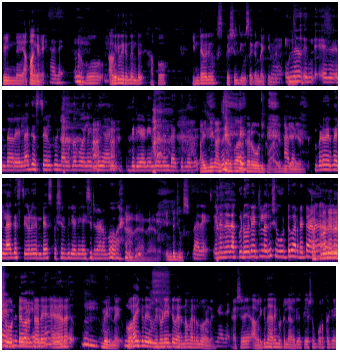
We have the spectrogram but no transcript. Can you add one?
പിന്നെ അപ്പൊ അങ്ങനെ. അപ്പോ അവർ വരുന്നുണ്ട്. അപ്പോ എന്റെ ഒരു സ്പെഷ്യൽ ജ്യൂസ് ഒക്കെ ഉണ്ടാക്കി ഇന്ന് എന്താ പറയാ എല്ലാ ഗസ്റ്റുകൾക്കും ഉണ്ടാകുന്ന പോലെ ഇന്ന് ഞാൻ ബിരിയാണി തന്നെയാണ് ഉണ്ടാക്കുന്നത്. അയിഞ്ഞ് കാണിച്ച ചിലപ്പോൾ ആൾക്കാർ ഓടിക്കും ബിരിയാണിയാണ് ഇവിടെ വരുന്ന എല്ലാ ഗസ്റ്റുകളും എന്റെ സ്പെഷ്യൽ ബിരിയാണി കഴിച്ചിട്ട് വേണം പോവാൻ. അതെ ജ്യൂസ് അതെ. പിന്നെ തക്കുടൂനായിട്ടുള്ള ഒരു ഷൂട്ട് പറഞ്ഞിട്ടാണ് തക്കുടൂനായിട്ട് വരുന്നത്. പറഞ്ഞിട്ടാണ് ഏറെ. വരുന്നത്. കുറെ ആയിക്കണ് വീടുപണിയായിട്ട് വരണം വരണം എന്ന് പറയുന്നത് പക്ഷെ അവർക്ക് നേരം കിട്ടില്ല. അവർ അത്യാവശ്യം പുറത്തൊക്കെ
